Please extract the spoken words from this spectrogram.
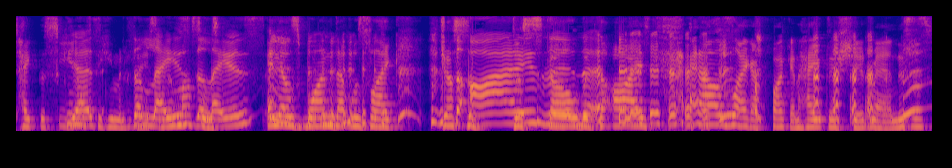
take the skin yes, off the human face. the and layers, the, muscles. layers. And there was one that was like just The the, the, skull and- with the eyes. And I was like, I fucking hate this shit, man. This is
